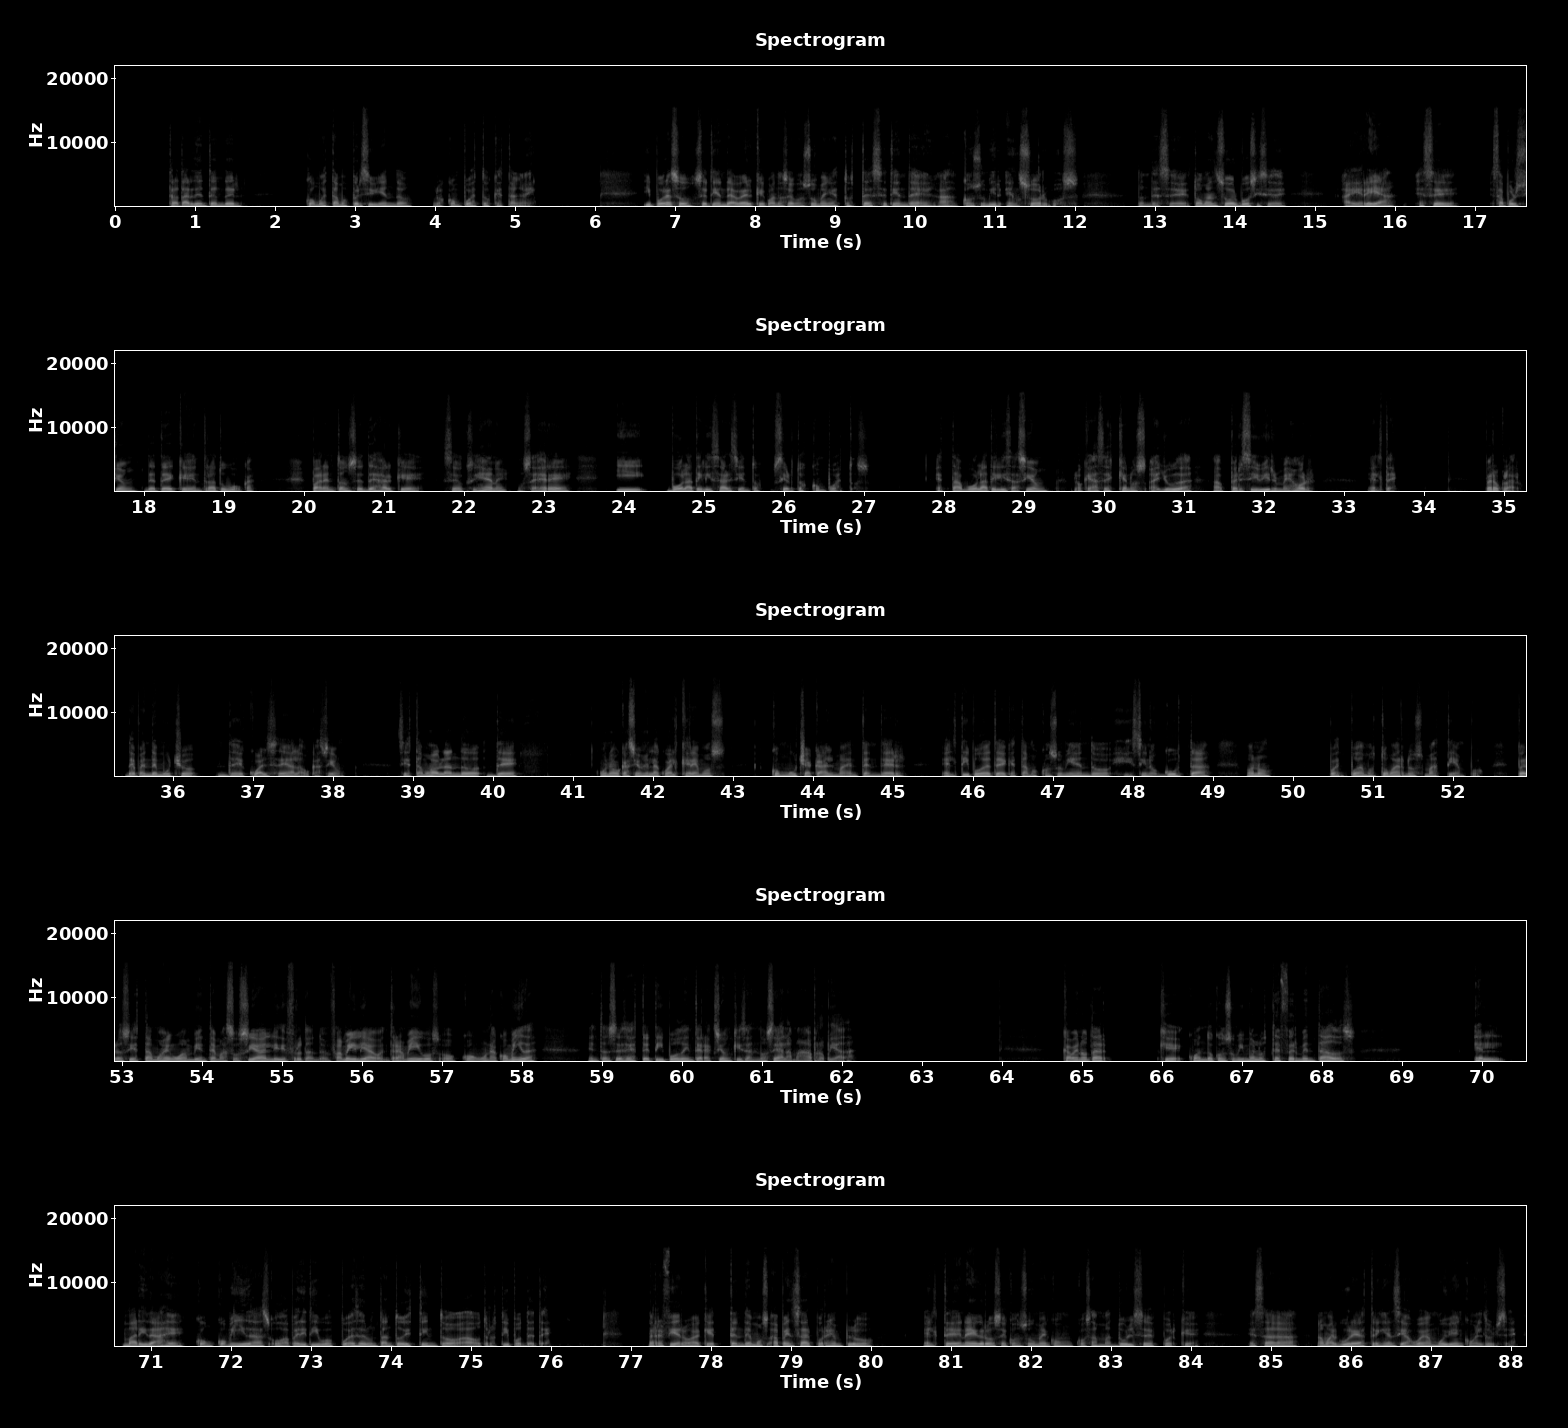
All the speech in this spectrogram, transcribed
tratar de entender cómo estamos percibiendo los compuestos que están ahí. Y por eso se tiende a ver que cuando se consumen estos tés se tiende a consumir en sorbos, donde se toman sorbos y se airea ese, esa porción de té que entra a tu boca, para entonces dejar que se oxigene o se airee y volatilizar ciertos, ciertos compuestos. Esta volatilización lo que hace es que nos ayuda a percibir mejor el té. Pero claro, depende mucho de cuál sea la ocasión. Si estamos hablando de una ocasión en la cual queremos con mucha calma entender el tipo de té que estamos consumiendo y si nos gusta o no, pues podemos tomarnos más tiempo. Pero si estamos en un ambiente más social y disfrutando en familia o entre amigos o con una comida, entonces este tipo de interacción quizás no sea la más apropiada. Cabe notar que cuando consumimos los té fermentados, el maridaje con comidas o aperitivos puede ser un tanto distinto a otros tipos de té. Me refiero a que tendemos a pensar, por ejemplo, el té negro se consume con cosas más dulces porque esa amargura y astringencia juegan muy bien con el dulce.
